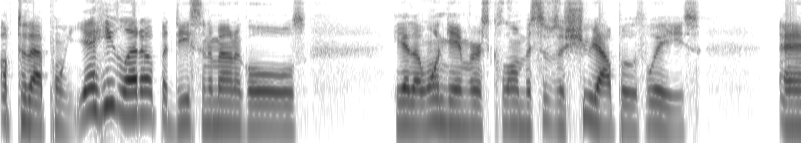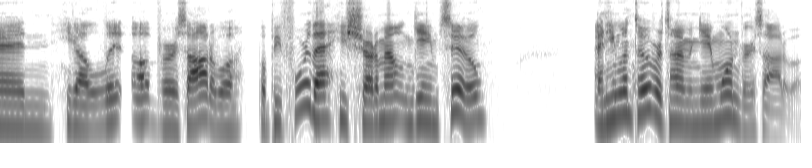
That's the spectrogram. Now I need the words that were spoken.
up to that point. Yeah, he let up a decent amount of goals. He had that one game versus Columbus. It was a shootout both ways. And he got lit up versus Ottawa. But before that, he shut him out in game two. And he went to overtime in game one versus Ottawa.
